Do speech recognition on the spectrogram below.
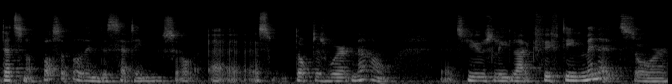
that's not possible in the setting. So uh, as doctors work now it's usually like 15 minutes or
